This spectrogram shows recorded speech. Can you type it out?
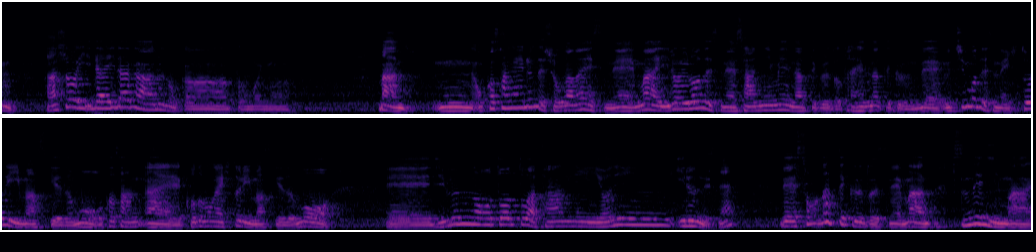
うん、多少イライラがあるのかなと思います。まあうん、お子さんがいるんでしょうがないですね、まあいろいろですね3人目になってくると大変になってくるんでうちもですね1人いますけれどもお子さん、えー、子供が1人いますけれども、えー、自分の弟は3人4人いるんですね。でそうなってくるとですねまあ常にまあ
